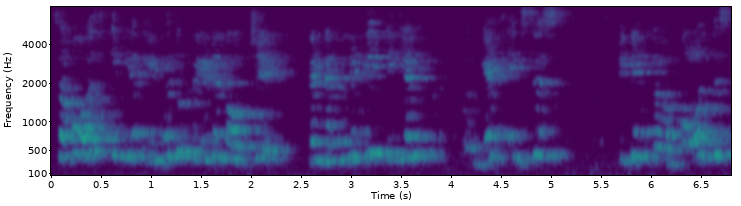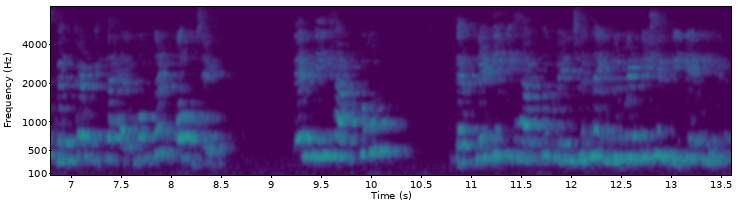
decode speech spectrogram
Suppose if we are able to create an object, then definitely we can uh, get access. We can uh, call this method with the help of that object. Then we have to have to mention the implementation detail here.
